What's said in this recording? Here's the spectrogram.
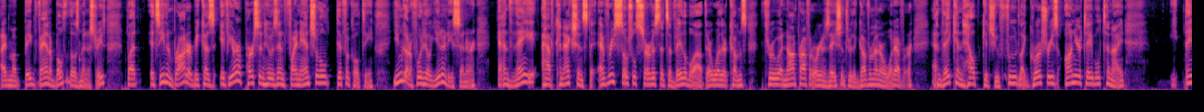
I'm a big fan of both of those ministries, but it's even broader because if you're a person who is in financial difficulty, you can go to Foothill Unity Center and they have connections to every social service that's available out there, whether it comes through a nonprofit organization, through the government, or whatever. And they can help get you food like groceries on your table tonight. They,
